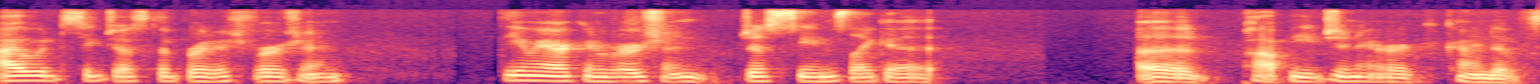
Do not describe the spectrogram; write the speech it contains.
I would suggest the British version. The American version just seems like a a poppy generic kind of.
